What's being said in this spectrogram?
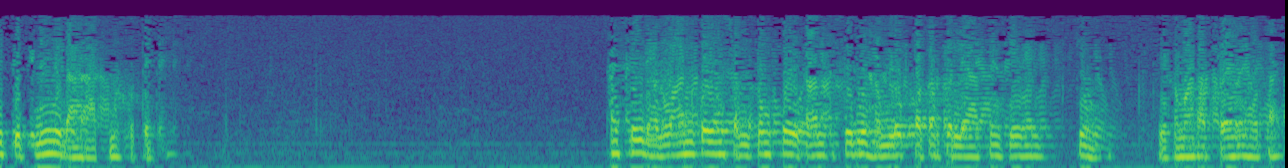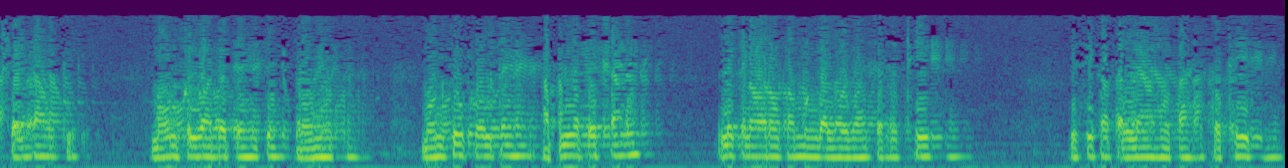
ये कितने उदारात्मक होते हैं। ऐसे ही भगवान को या संतों को एकांत से भी हम लोग पकड़ कर ले आते हैं केवल क्यों? ये हमारा प्रेम होता है, श्रद्धा होती मौन खुलवा देते हैं क्यों प्रेम होता है। मन क्यों खोलते हैं? अपनी अपेक्षा में लेकिन औरों का मंगल हो जाए चलो ठीक है। किसी का कल्याण होता है तो ठीक है।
